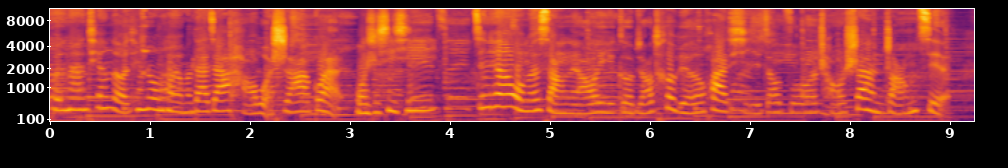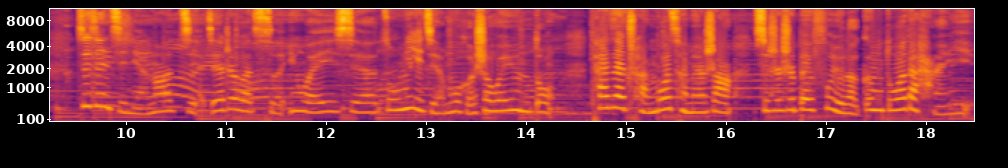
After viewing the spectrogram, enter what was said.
回南天的听众朋友们，大家好，我是阿怪，我是西西。今天我们想聊一个比较特别的话题，叫做潮汕长姐。最近几年呢，“姐姐”这个词因为一些综艺节目和社会运动，它在传播层面上其实是被赋予了更多的含义。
